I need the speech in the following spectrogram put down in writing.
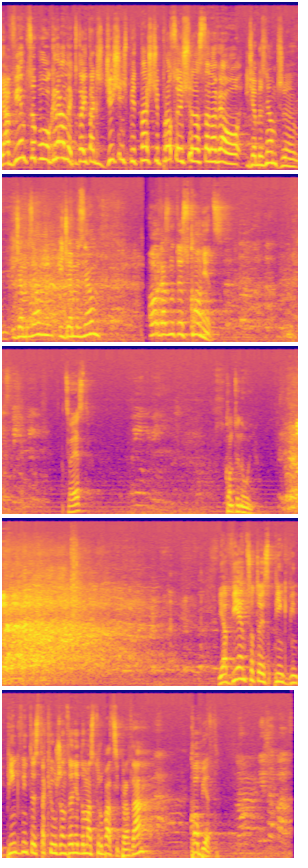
Ja wiem, co było grane. Tutaj tak z 10-15% się zastanawiało. Idziemy z nią, czy idziemy z nią? Idziemy z nią? Orgazm to jest koniec. Co jest? Kontynuuj. Ja wiem, co to jest pingwin. Pingwin to jest takie urządzenie do masturbacji, prawda? Kobiet. No, nie trzeba palca.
